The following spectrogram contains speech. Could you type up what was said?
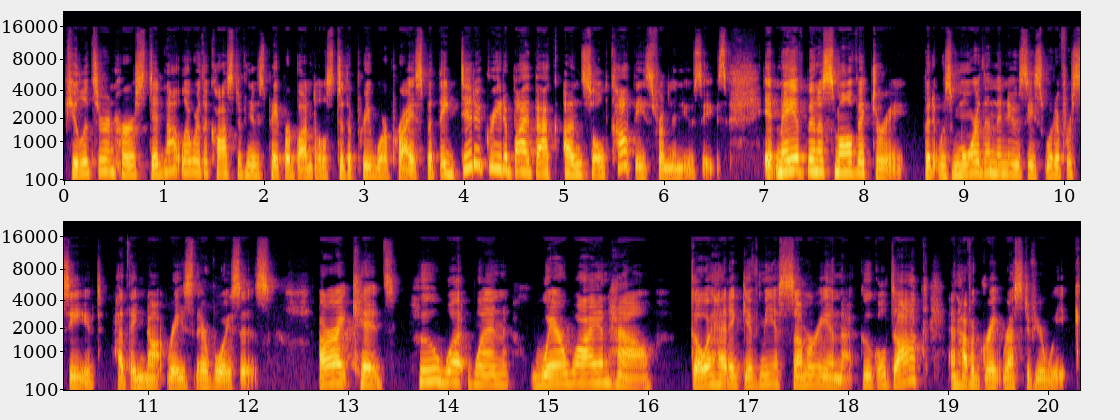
Pulitzer and Hearst did not lower the cost of newspaper bundles to the pre war price, but they did agree to buy back unsold copies from the newsies. It may have been a small victory, but it was more than the newsies would have received had they not raised their voices. All right, kids, who, what, when, where, why, and how. Go ahead and give me a summary in that Google Doc and have a great rest of your week.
